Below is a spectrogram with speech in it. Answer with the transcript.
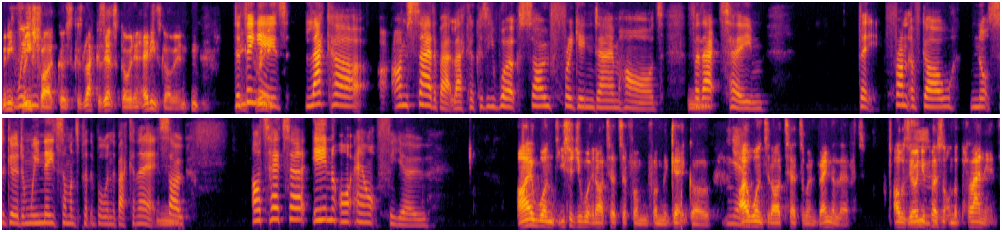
need three we, strikers because Lacazette's going and Eddie's going. the thing three. is, Laca, I'm sad about Laca because he works so frigging damn hard for mm. that team. The front of goal, not so good, and we need someone to put the ball in the back of the net. Mm. So, Arteta, in or out for you? I want. You said you wanted Arteta from from the get go. Yeah. I wanted Arteta when Wenger left. I was the only mm. person on the planet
